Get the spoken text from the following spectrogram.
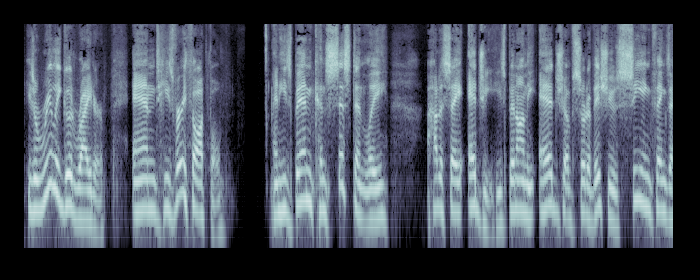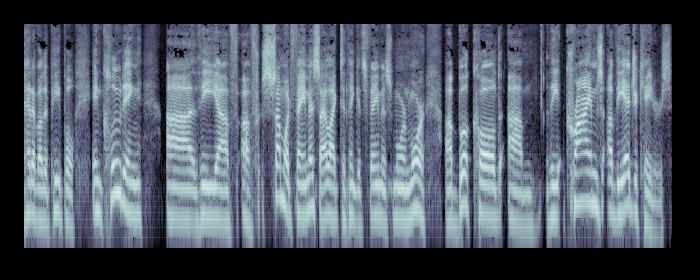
He's a really good writer, and he's very thoughtful. And he's been consistently how to say edgy. He's been on the edge of sort of issues, seeing things ahead of other people, including uh, the uh, uh, somewhat famous, I like to think it's famous more and more, a book called um, The Crimes of the Educators.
